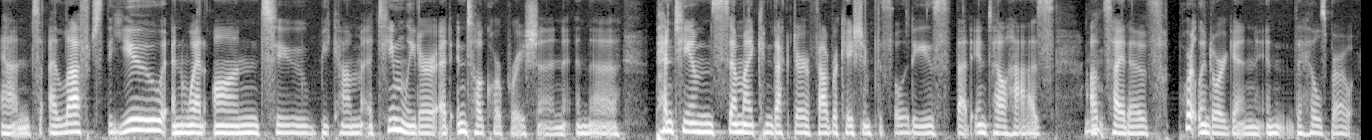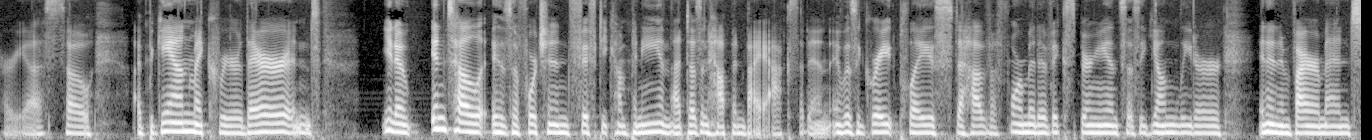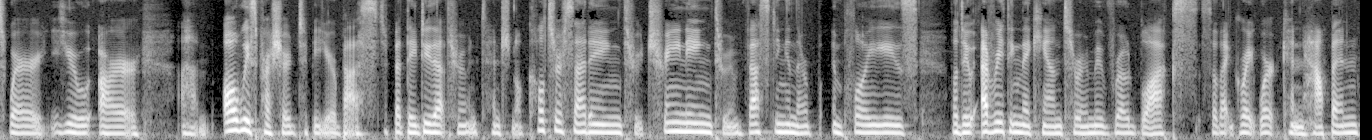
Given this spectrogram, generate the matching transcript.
And I left the U and went on to become a team leader at Intel Corporation in the Pentium semiconductor fabrication facilities that Intel has hmm. outside of Portland, Oregon, in the Hillsboro area. So I began my career there and you know, Intel is a Fortune 50 company, and that doesn't happen by accident. It was a great place to have a formative experience as a young leader in an environment where you are um, always pressured to be your best. But they do that through intentional culture setting, through training, through investing in their employees. They'll do everything they can to remove roadblocks so that great work can happen.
